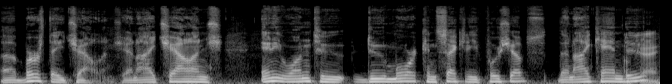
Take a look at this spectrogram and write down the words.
uh, Birthday Challenge, and I challenge anyone to do more consecutive push-ups than I can do. Okay.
